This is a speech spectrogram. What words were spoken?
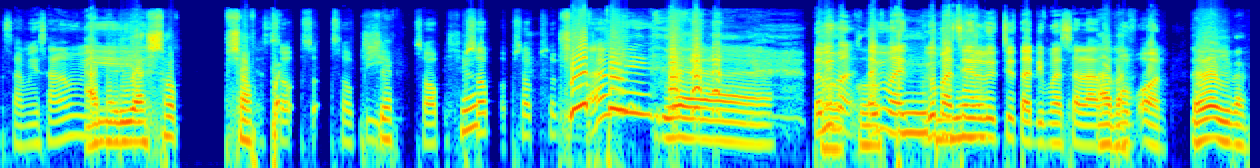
sami-sami. Amelia Shop Shop. So, so, sop, Chef. sop, sop, sop. Shopee. Ya. tapi ma- tapi ma- gue masih lucu tadi masalah Apa? move on. Oh iya Bang.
